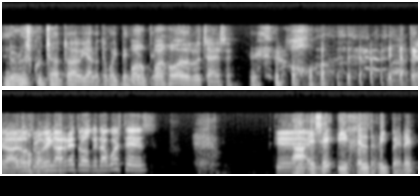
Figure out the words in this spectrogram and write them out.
No lo he escuchado todavía, lo tengo ahí pendiente. buen juego de lucha ese. Joder. Bueno, tira el otro. Venga, retro, que te acuestes. Que... ah, ese y Hell Reaper, ¿eh?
